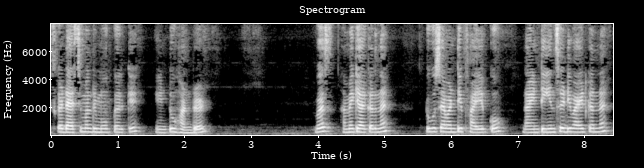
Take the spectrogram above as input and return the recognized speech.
इसका डेसिमल रिमूव करके इंटू हंड्रेड बस, हमें क्या करना है? टू सेवेंटी फाइव को नाइनटीन से डिवाइड करना है।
